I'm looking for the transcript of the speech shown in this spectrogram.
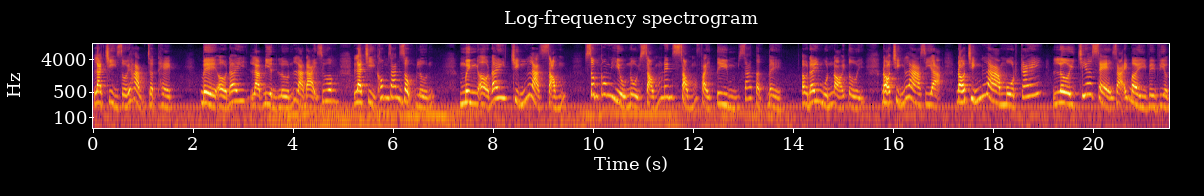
là chỉ giới hạn chật hẹp. Bể ở đây là biển lớn là đại dương Là chỉ không gian rộng lớn. Mình ở đây chính là sóng. Sông không hiểu nổi sóng nên sóng phải tìm ra tận bể ở đây muốn nói tới đó chính là gì ạ? Đó chính là một cái lời chia sẻ giải bày về việc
